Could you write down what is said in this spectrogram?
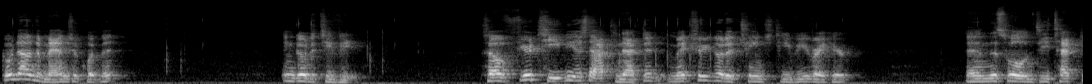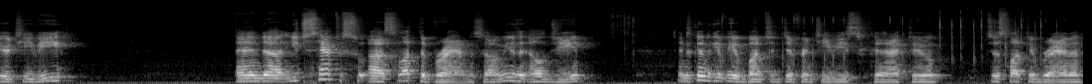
Go down to manage equipment and go to TV. So if your TV is not connected, make sure you go to change TV right here and this will detect your TV. And uh, you just have to uh, select the brand. So I'm using LG, and it's going to give you a bunch of different TVs to connect to. Just select your brand,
